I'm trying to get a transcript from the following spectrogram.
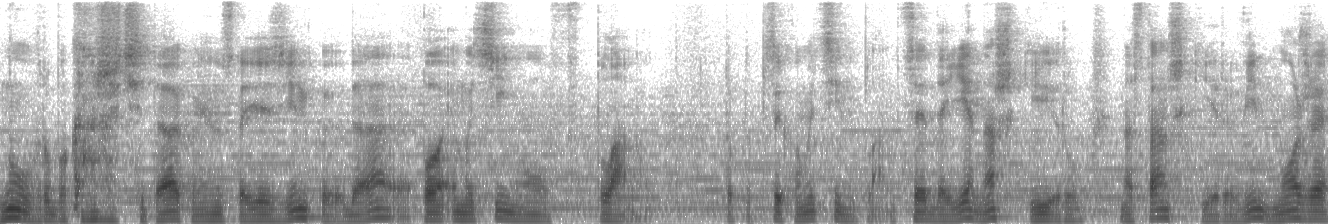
ну, грубо кажучи, так, він стає жінкою да, по емоційному плану, тобто психоемоційний план. Це дає на шкіру, на стан шкіри. Він може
